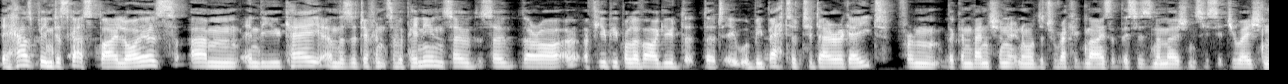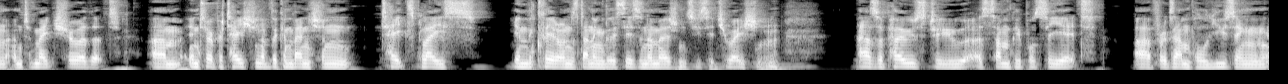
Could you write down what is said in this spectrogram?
It has been discussed by lawyers um, in the UK, and there's a difference of opinion. So, so there are a few people have argued that, that it would be better to derogate from the convention in order to recognise that this is an emergency situation and to make sure that um, interpretation of the convention takes place in the clear understanding that this is an emergency situation, as opposed to, as some people see it, uh, for example, using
